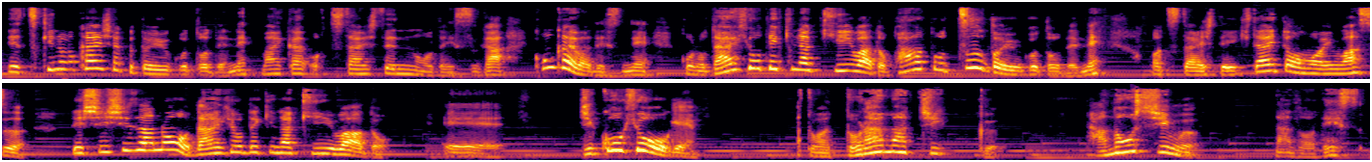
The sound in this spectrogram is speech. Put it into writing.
で、月の解釈ということでね、毎回お伝えしているのですが、今回はですね、この代表的なキーワードパート2ということでね、お伝えしていきたいと思います。で、獅子座の代表的なキーワード、えー自己表現、あとはドラマチック、楽しむ、などです。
